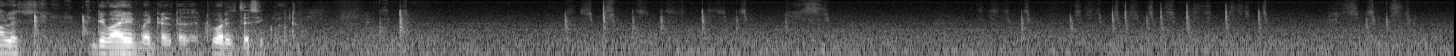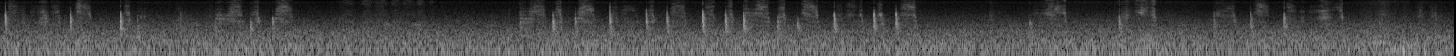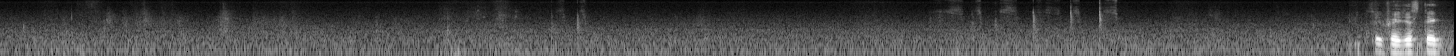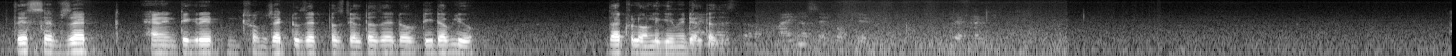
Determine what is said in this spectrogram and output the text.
Now, let us divide by delta z. What is this equal? So, if I just take this f z and integrate from z to z plus delta z of d w, that will only give me delta z.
